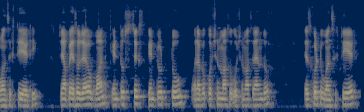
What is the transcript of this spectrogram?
वन सिक्सटी एट ही। तो यहाँ पे ऐसा हो जाएगा, one into six into two और यहाँ पे क्वेश्चन मार्क्स क्वेश्चन मार्क्स रहने दो। Equal to one sixty eight,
